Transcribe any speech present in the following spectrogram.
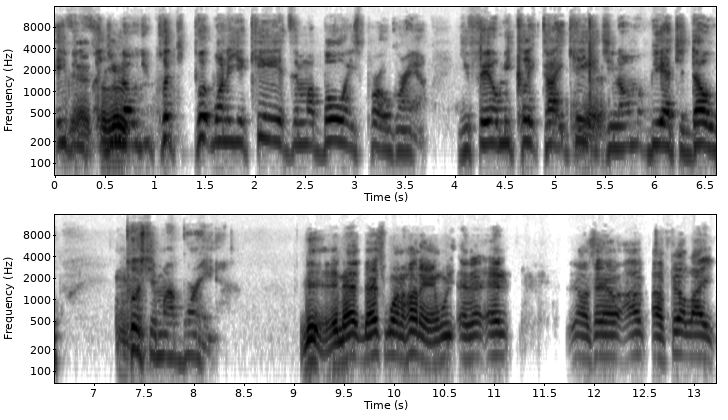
Even yeah, if you know you put put one of your kids in my boys program. You feel me? Click tight kids. Yeah. You know, I'm gonna be at your door mm. pushing my brand. Yeah, and that that's 100. And we and and you know what I'm saying? I, I felt like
